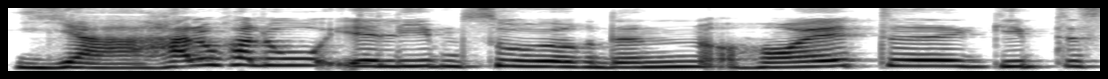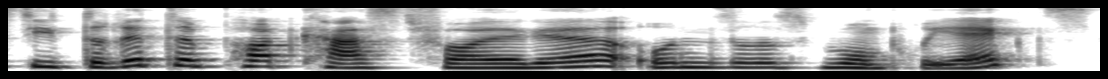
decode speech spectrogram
Ja, hallo, hallo, ihr lieben Zuhörenden. Heute gibt es die dritte Podcast-Folge unseres Wurmprojekts.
